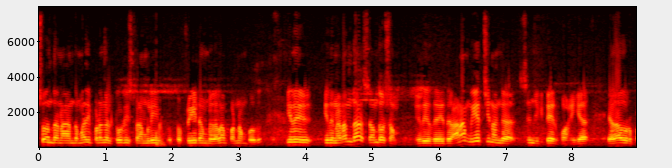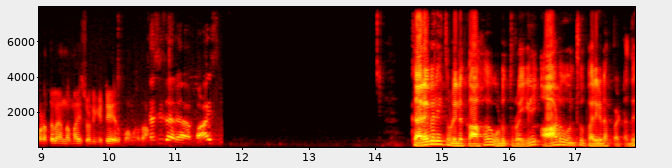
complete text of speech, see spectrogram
ஸோ அந்த நான் அந்த மாதிரி படங்கள் டூரிஸ்ட் ஃபேமிலி இப்போ ஃப்ரீடம் இதெல்லாம் பண்ணும்போது இது இது நடந்தால் சந்தோஷம். இது இது இது ஆனால் முயற்சி நாங்கள் செஞ்சுக்கிட்டே இருப்போம். இங்கே ஏதாவது ஒரு படத்தில் இந்த மாதிரி சொல்லிக்கிட்டே இருப்போம் அதான். சசி சார் பாய்ஸ் கரைவேலை தொழிலுக்காக உடுத்துறையில் ஆடு ஒன்று பலியிடப்பட்டது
